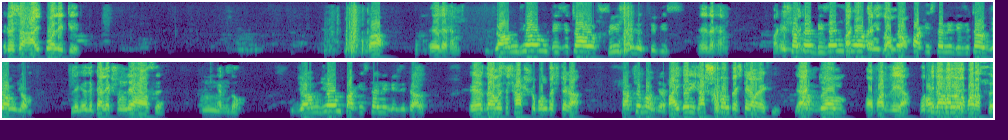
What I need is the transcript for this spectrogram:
এটা হচ্ছে হাই কোয়ালিটির বাহ এই দেখেন। জমজম ডিজিটাল ফ্রি সাইজের থ্রি পিস এই দেখেন এর সাথে ডিজাইন পাকিস্তানি জমজম। পাকিস্তানি ডিজিটাল জমজম। লেগে যে কালেকশন লেখা আছে। একদম। জমজম পাকিস্তানি ডিজিটাল এর দাম হচ্ছে সাতশো পঞ্চাশ টাকা। সাতশো পঞ্চাশ। পাইকারি সাতশো পঞ্চাশ টাকা লাগাইছি। একদম অফার দিয়া। প্রতিটা মালের অফার আছে।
